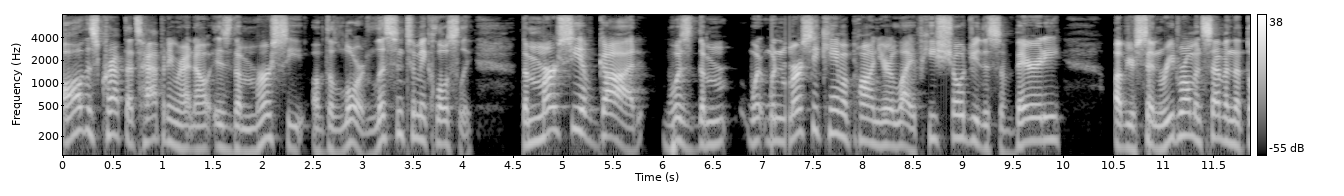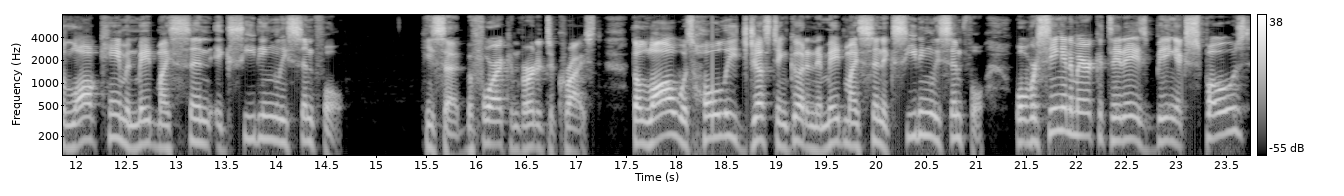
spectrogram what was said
all this crap that's happening right now is the mercy of the Lord. Listen to me closely. The mercy of God was the when, when mercy came upon your life, he showed you the severity of your sin. Read Romans 7 that the law came and made my sin exceedingly sinful. He said, before I converted to Christ. The law was holy, just, and good, and it made my sin exceedingly sinful. What we're seeing in America today is being exposed,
